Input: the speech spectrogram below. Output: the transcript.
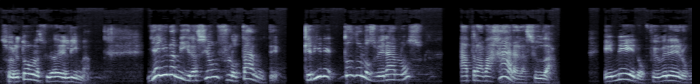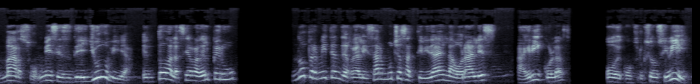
sobre todo en la ciudad de Lima. Y hay una migración flotante que viene todos los veranos a trabajar a la ciudad enero, febrero, marzo, meses de lluvia en toda la sierra del Perú, no permiten de realizar muchas actividades laborales agrícolas o de construcción civil.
